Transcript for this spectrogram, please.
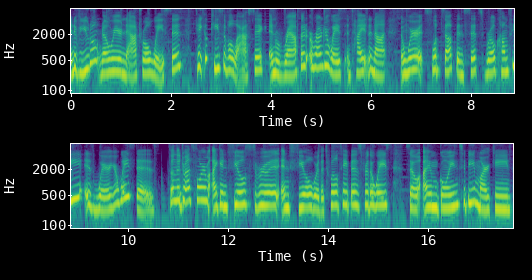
And if you don't know where your natural waist is, take a piece of elastic and wrap it around your waist and tie it in a knot. And where it slips up and sits real comfy is where your waist is. So in the dress form, I can feel through it and feel where the twill tape is for the waist. So I'm going to be marking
